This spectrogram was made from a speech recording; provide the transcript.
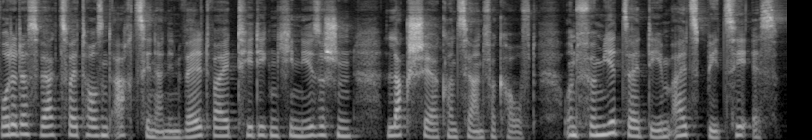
wurde das Werk 2018 an den weltweit tätigen chinesischen Luxshare-Konzern verkauft und firmiert seitdem als BCS.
